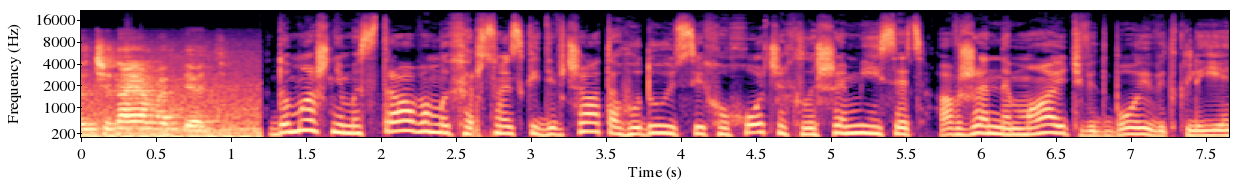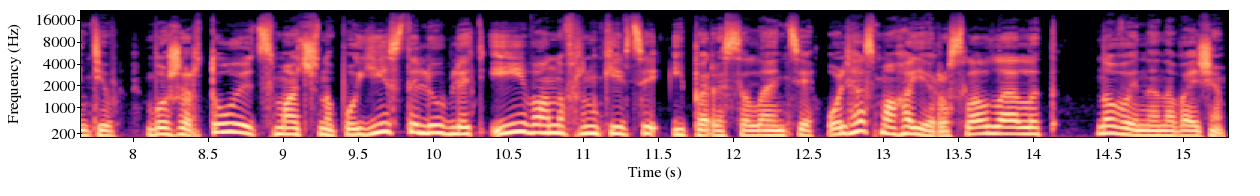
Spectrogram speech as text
починаємо опять. Домашніми стравами херсонські дівчата годують всіх охочих лише місяць, а вже не мають відбою від клієнтів. Бо жартують, смачно поїсти люблять і івано-франківці, і переселенці. Ольга Смага, Ярослав Лелет. Новини на вежі.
